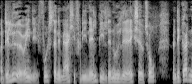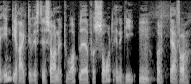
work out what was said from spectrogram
Og det lyder jo egentlig fuldstændig mærkeligt, fordi en elbil den udleder ikke CO2, men det gør den indirekte, hvis det er sådan, at du oplader på sort energi. Mm. Og derfor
